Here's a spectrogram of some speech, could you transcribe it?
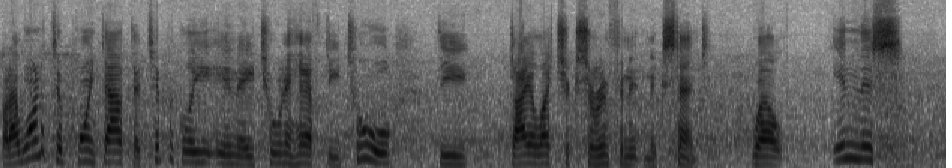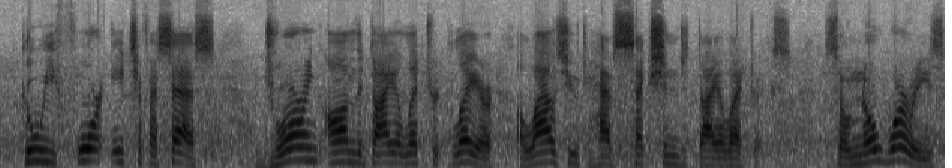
But I wanted to point out that typically in a 2.5D tool, the dielectrics are infinite in extent. Well, in this GUI for HFSS, drawing on the dielectric layer allows you to have sectioned dielectrics. So no worries,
